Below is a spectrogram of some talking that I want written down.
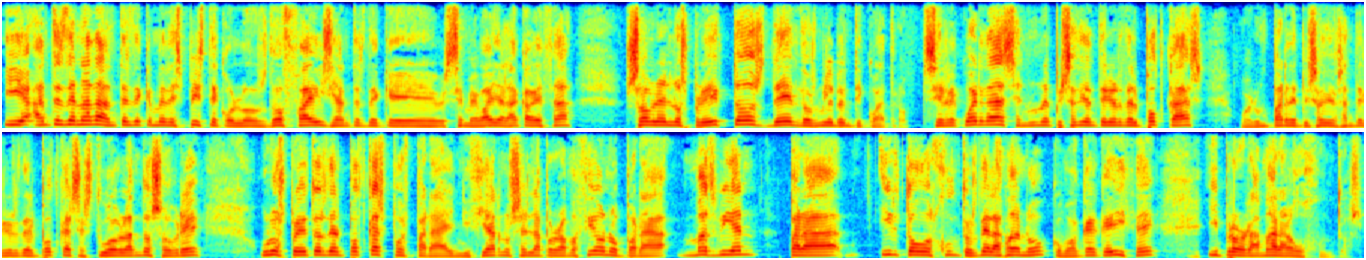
Y antes de nada, antes de que me despiste con los dos files y antes de que se me vaya la cabeza, sobre los proyectos de 2024. Si recuerdas, en un episodio anterior del podcast, o en un par de episodios anteriores del podcast, estuve hablando sobre unos proyectos del podcast, pues para iniciarnos en la programación o para, más bien, para ir todos juntos de la mano, como aquel que dice, y programar algo juntos.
